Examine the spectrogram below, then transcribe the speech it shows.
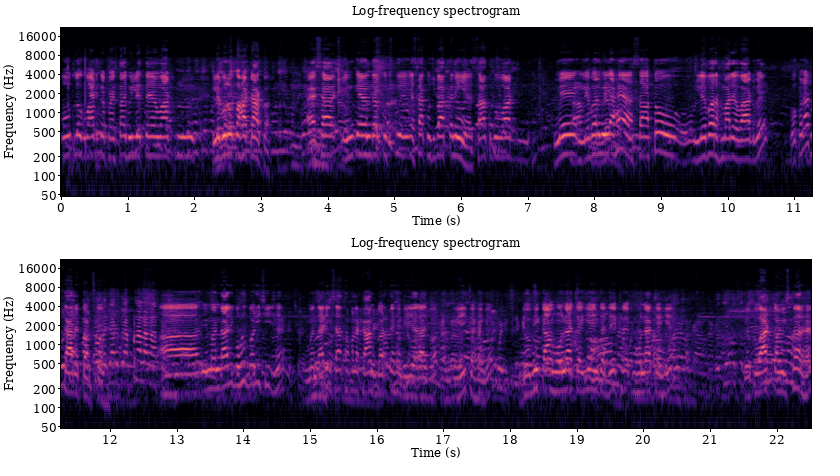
बहुत लोग वार्ड का पैसा भी लेते हैं वार्ड लेबरों को हटाकर। ऐसा इनके अंदर कुछ ऐसा कुछ बात नहीं है। सात गो वार्ड में लेबर मिला है सातों लेबर हमारे वार्ड में वो अपना कार्य करते हैं। ईमानदारी बहुत बड़ी चीज़ है। ईमानदारी के साथ अपना काम करते हैं विजय राजभर हम यही कहेंगे। जो भी काम होना चाहिए इनका देख रेख होना चाहिए। जो कि वार्ड कमिश्नर है।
